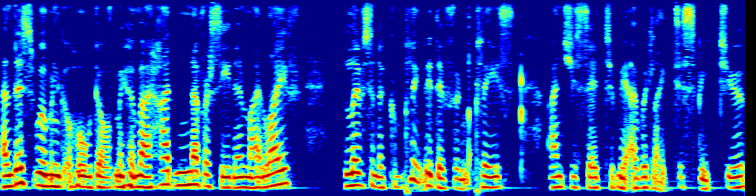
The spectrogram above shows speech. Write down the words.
And this woman got hold of me, whom I had never seen in my life lives in a completely different place and she said to me, I would like to speak to you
